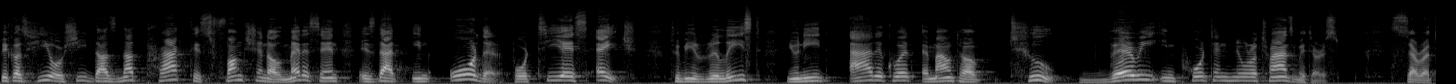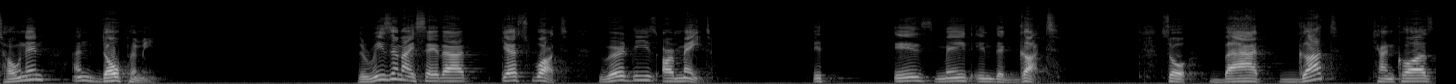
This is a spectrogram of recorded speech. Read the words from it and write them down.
because he or she does not practice functional medicine is that in order for TSH to be released, you need adequate amount of two very important neurotransmitters, serotonin and dopamine. The reason I say that, guess what? Where these are made? It is made in the gut. So bad gut can cause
